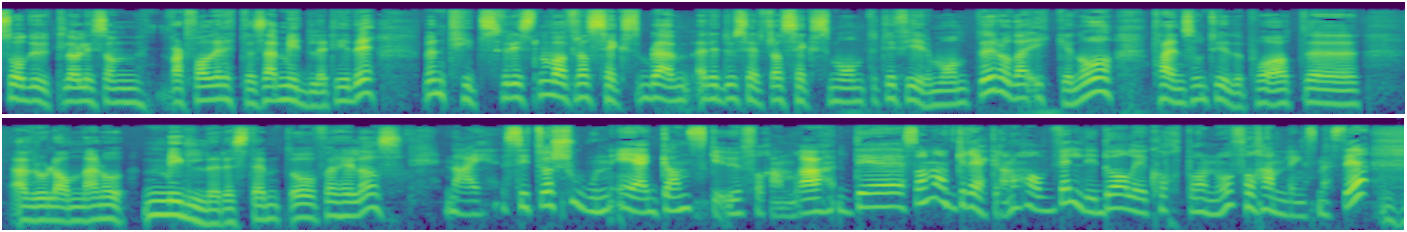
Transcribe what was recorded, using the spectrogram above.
så det ut til å liksom i hvert fall rette seg midlertidig. Men tidsfristen var fra seks, ble redusert fra seks måneder til fire måneder, og det er ikke noe tegn som tyder på at uh, euroland er noe mildere stemt overfor Hellas? Nei, situasjonen er ganske uforandra. Det er sånn at Grekerne har veldig dårlige kort på hånda forhandlingsmessig. Mm.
